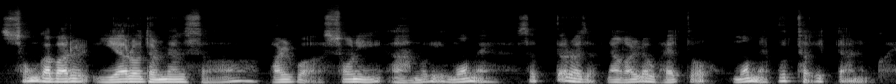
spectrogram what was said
손과 발을 이하로 들면서 발과 손이 아무리 몸에서 떨어져 나가려고 해도 몸에 붙어 있다는 거예요.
